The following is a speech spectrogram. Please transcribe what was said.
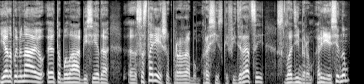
Я напоминаю, это была беседа э, со старейшим прорабом Российской Федерации, с Владимиром Ресиным.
